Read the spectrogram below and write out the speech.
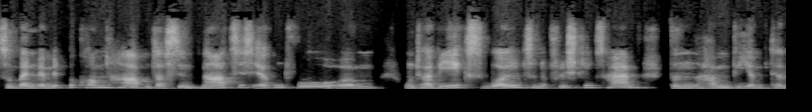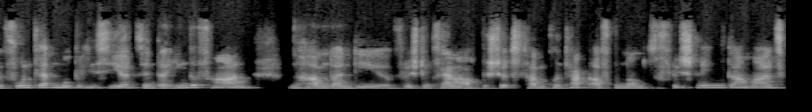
so, wenn wir mitbekommen haben, das sind Nazis irgendwo ähm, unterwegs, wollen zu einem Flüchtlingsheim, dann haben wir Telefonketten mobilisiert, sind da hingefahren und haben dann die Flüchtlingsheime auch beschützt, haben Kontakt aufgenommen zu Flüchtlingen damals.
